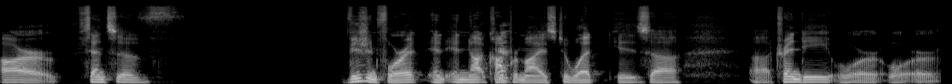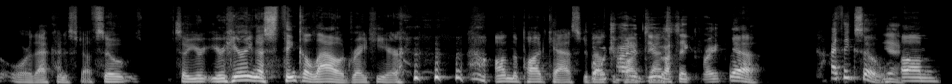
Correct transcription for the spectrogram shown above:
our sense of vision for it and and not compromise yeah. to what is uh, uh, trendy or or or that kind of stuff. So so you're you're hearing us think aloud right here on the podcast about what we're trying to do. I think right. Yeah, I think so. Yeah. Um,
